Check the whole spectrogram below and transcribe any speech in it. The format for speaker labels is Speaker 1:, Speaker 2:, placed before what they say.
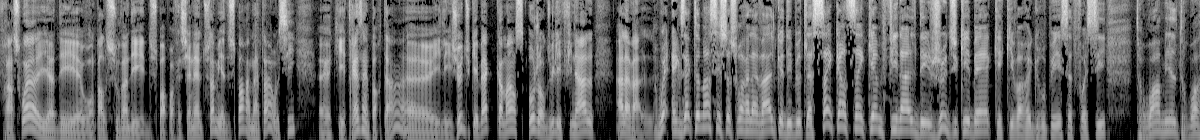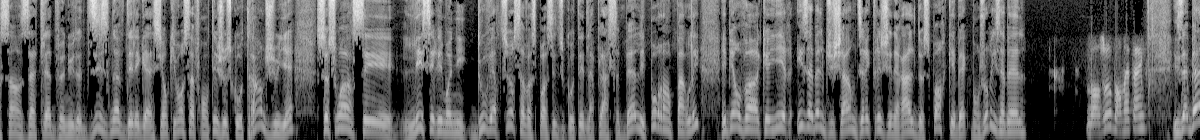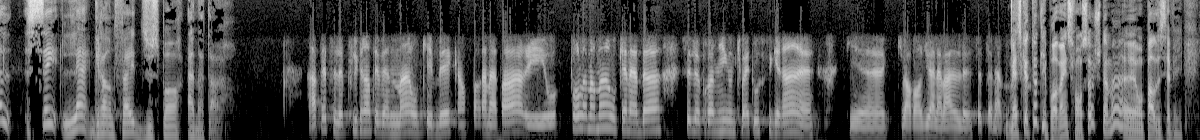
Speaker 1: François, il y a des, on parle souvent des, du sport professionnel, tout ça, mais il y a du sport amateur aussi euh, qui est très important. Euh, et les Jeux du Québec commencent aujourd'hui, les finales à Laval.
Speaker 2: Oui, exactement. C'est ce soir à Laval que débute la 55e finale des Jeux du Québec qui va regrouper cette fois-ci 3300 athlètes venus de 19 délégations qui vont s'affronter jusqu'au 30 juillet. Ce soir, c'est les cérémonies d'ouverture. Ça va se passer du côté de la place Belle. Et pour en parler, eh bien, on va accueillir Isabelle Ducharme, directrice générale de Sport Québec. Bonjour Isabelle.
Speaker 3: Bonjour, bon matin.
Speaker 2: Isabelle, c'est la grande fête du sport amateur.
Speaker 3: En fait, c'est le plus grand événement au Québec en sport amateur et pour le moment au Canada, c'est le premier qui va être aussi grand euh, qui, euh, qui, va avoir lieu à Laval euh, cette semaine.
Speaker 1: Mais est-ce que toutes les provinces font ça, justement? Euh, on parle de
